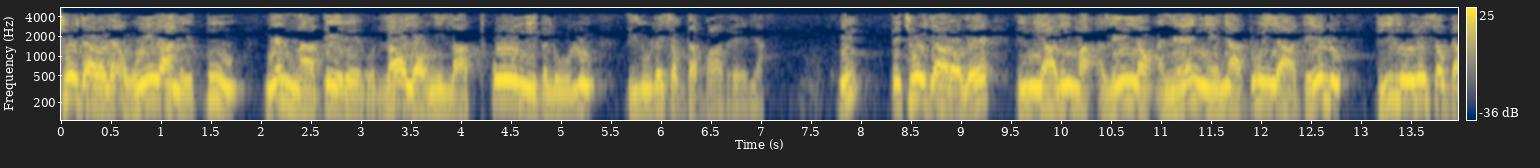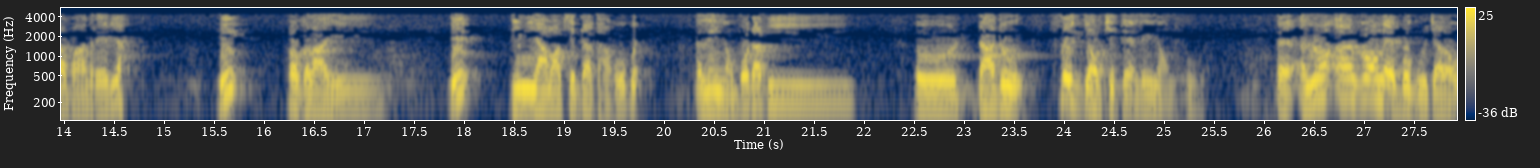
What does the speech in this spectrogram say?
ချို့ကြတော့လည်းအဝေးကနေသူ့မျက်နာတဲ့တဲ့ကိုလာရောက်ကြီးလာထိုးနေတယ်လို့လို့ဒီလိုလဲလျှောက်တတ်ပါတယ်ဗျာဟင်တချို့ကြတော့လေဒီနေရာလေးမှာအလင်းရောင်အနှဲငယ်မြတွေးရတယ်လို့ ဒီလိုလဲလျှောက်တတ်ပါတယ်ဗျာဟင်ဟုတ်ကလားဟင်ဒီနေရာမှာဖြစ်တတ်တာဟုတ်ကွအလင်းရောင်ပေါ်တတ်ပြီဟိုဒါတို့စိတ်ကြောင့်ဖြစ်တဲ့အလင်းရောင်တွေဟုတ်ကွအဲအလွန်အားကောင်းတဲ့ပုဂ္ဂိုလ်ကြတော့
